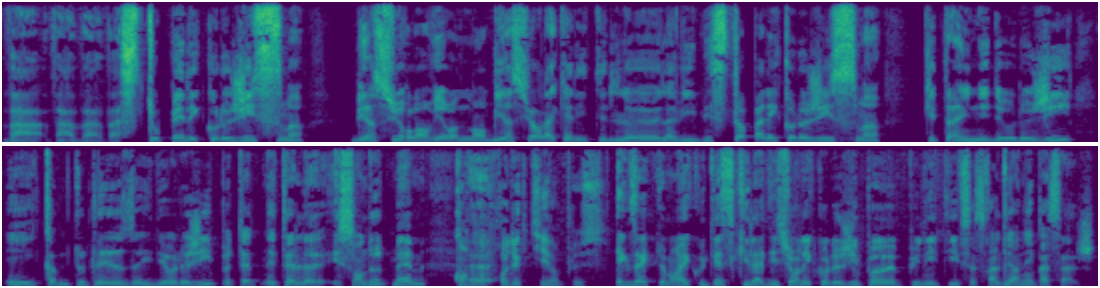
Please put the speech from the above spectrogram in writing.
va, va, va, va stopper l'écologisme. Bien sûr l'environnement, bien sûr la qualité de la vie, mais stop à l'écologisme qui est une idéologie, et comme toutes les idéologies, peut-être n'est-elle, et sans doute même... Contre-productive en plus. Exactement. Écoutez ce qu'il a dit sur l'écologie punitive. Ce sera le dernier passage.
